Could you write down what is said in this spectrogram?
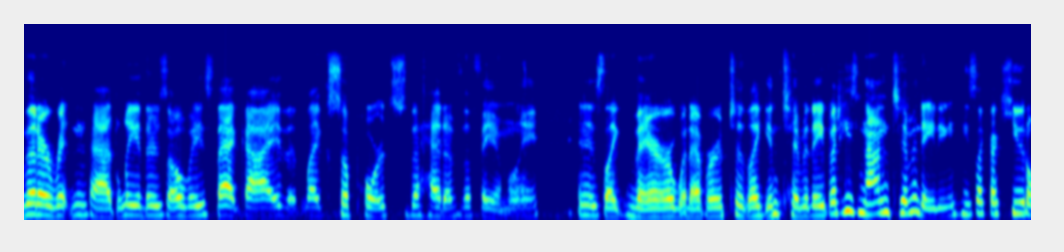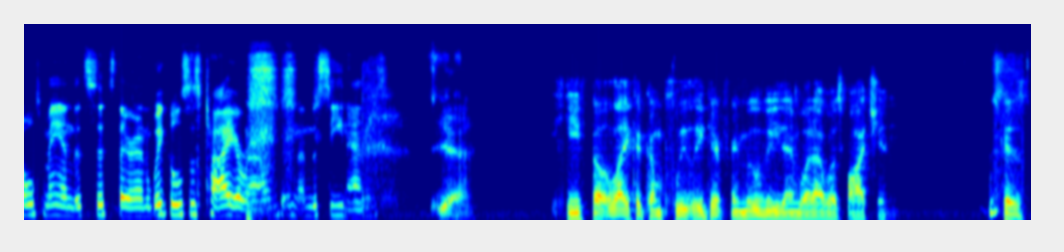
that are written badly there's always that guy that like supports the head of the family and is like there or whatever to like intimidate but he's not intimidating he's like a cute old man that sits there and wiggles his tie around and then the scene ends Yeah. He felt like a completely different movie than what I was watching. Because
